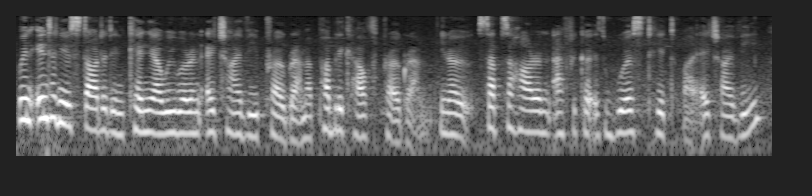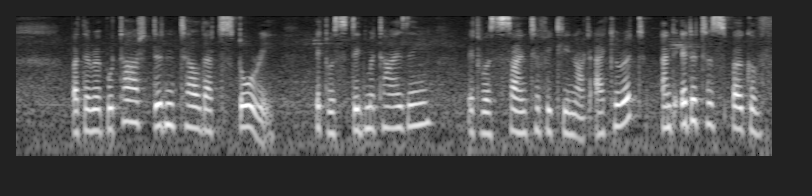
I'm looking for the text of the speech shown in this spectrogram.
When Internews started in Kenya, we were an HIV program, a public health program. You know, sub-Saharan Africa is worst hit by HIV, but the reportage didn't tell that story. It was stigmatizing, it was scientifically not accurate, and editors spoke of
